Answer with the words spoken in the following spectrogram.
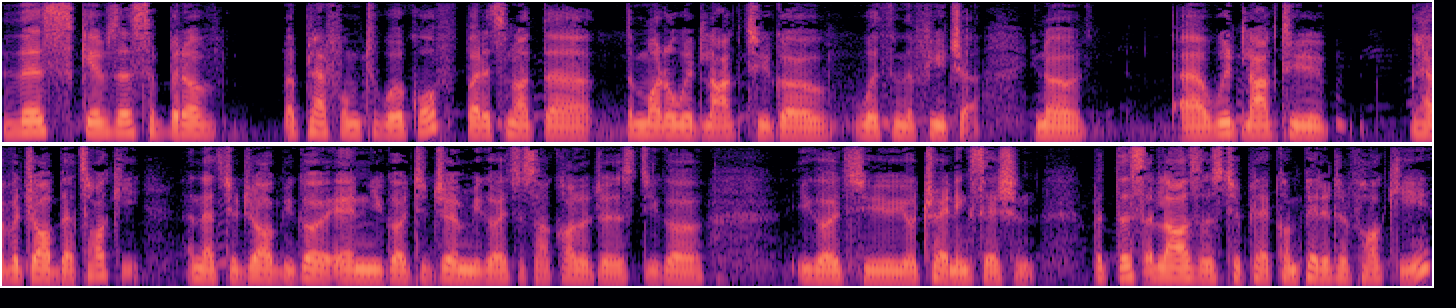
This gives us a bit of a platform to work off, but it's not the, the model we'd like to go with in the future. You know, uh, we'd like to have a job that's hockey and that's your job. You go in, you go to gym, you go to psychologist, you go, you go to your training session. But this allows us to play competitive hockey.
